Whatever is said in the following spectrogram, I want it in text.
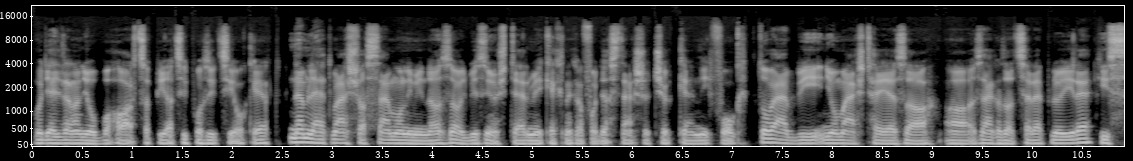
hogy egyre nagyobb a harc a piaci pozíciókért. Nem lehet mással számolni, mint azzal, hogy bizonyos termékeknek a fogyasztása csökkenni fog. További nyomást helyez a, az az ágazat szereplőire, hisz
